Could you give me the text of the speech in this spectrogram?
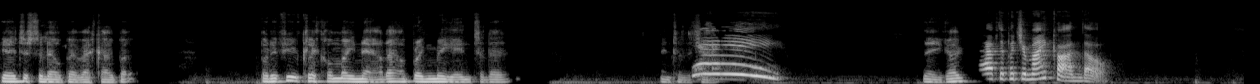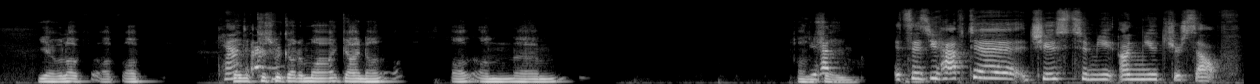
Yeah, just a little bit of echo, but but if you click on me now, that'll bring me into the into the chat. Yay! There you go. I have to put your mic on though. Yeah, well, I've I've, I've Can't because we've got a mic going on on on, um, on You have- Zoom. it says you have to choose to mute unmute yourself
